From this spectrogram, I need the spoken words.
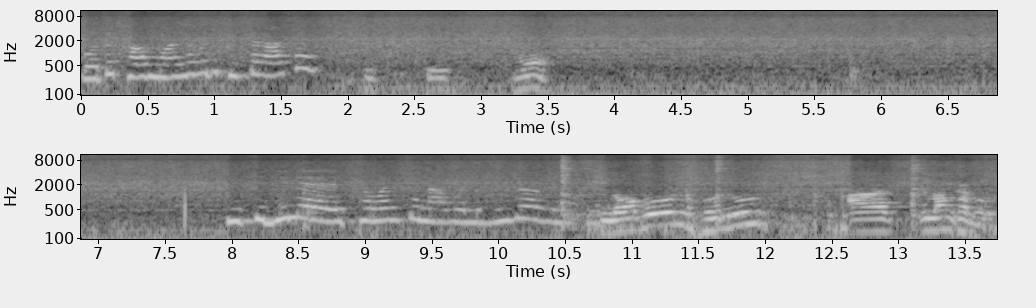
ও তো সব মশলা করে ঠিকঠাক আছে? হ্যাঁ। কি কি দিলে সবাইকে না বললে বুঝতে হবে লবণ হলুদ আর লঙ্কা গুঁড়ো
